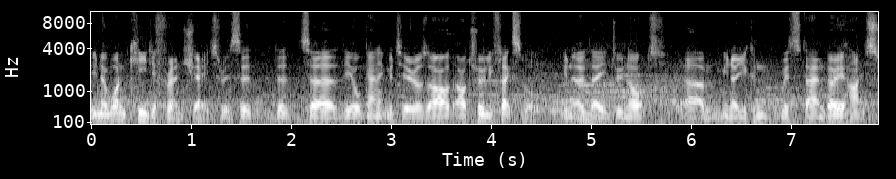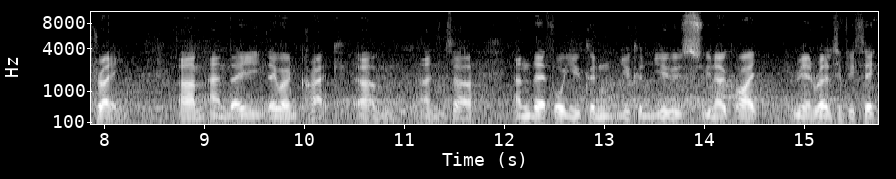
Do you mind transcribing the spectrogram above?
you know, one key differentiator is that, that uh, the organic materials are, are truly flexible. You know, they do not, um, you know, you can withstand very high strain, um, and they, they won't crack, um, and uh, and therefore you can you can use you know quite you know, relatively thick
